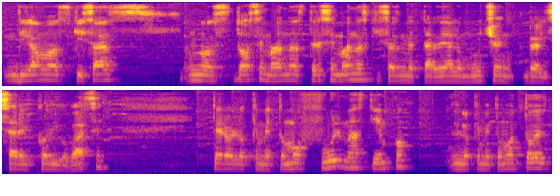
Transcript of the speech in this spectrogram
digamos, quizás unos dos semanas, tres semanas, quizás me tardé a lo mucho en realizar el código base pero lo que me tomó full más tiempo, lo que me tomó todo el,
